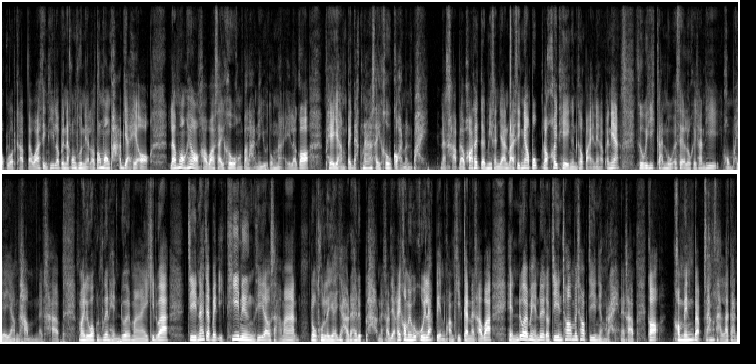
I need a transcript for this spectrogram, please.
ตกรถครับ แต่ว่าสิ่งที่เราเป็นนักลงทุนเนี่ยเราต้องมองภาพใหญ่ให้ออก แล้วมองให้ออกครับว่าไซเคิลของตลาดเนี่ยอยู่ตรงไหน แล้วก็พยายามไปดักหน้าไซเคิลก่อนมันไปนะครับแล้วพอถ้าเกิดมีสัญญาณ buy signal ปุ๊บ เราค่อยเทเงินเข้าไปนะครับ อันเนี้ยคือวิธีการ move asset allocation ที่ผมพยายามทำนะครับ ไม่รู้ว่าเพื่อนๆเห็นด้วยไหม คิดว่าจีนน่าจะเป็นอีกที่หนึ่งที่เราสามารถลงทุนระยะยาวได้หรือเปล่านะครับ อยากให้คอมเมนต์พูดคุยแลกเปลี่ยนความคิดกันนะครับ ว่าเห็นด้วยไม่เห็นด้วยกับจีนชอบไม่ชอบจีนอย่างไรนะครับ ก็ คอมเมนต์แบบสร้างสารรค์ละกัน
